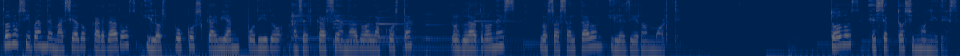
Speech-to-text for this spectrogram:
Todos iban demasiado cargados y los pocos que habían podido acercarse a nado a la costa, los ladrones los asaltaron y les dieron muerte. Todos excepto Simónides,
